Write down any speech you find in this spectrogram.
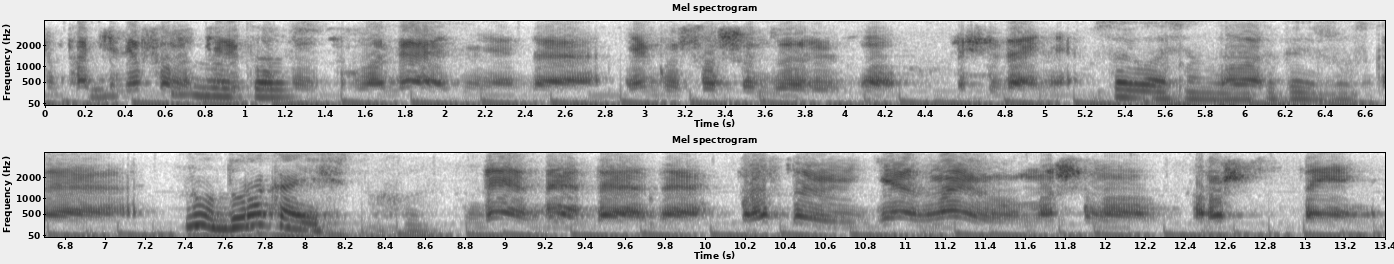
Да, по телефону ну, это... предлагает мне, да. Я говорю, слушай, говорю, ну, до свидания. Согласен, да, вот, такая жесткая. Да. Ну, дурака ищут, походу. Да, да, да, да. Просто я знаю машину в хорошем состоянии.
